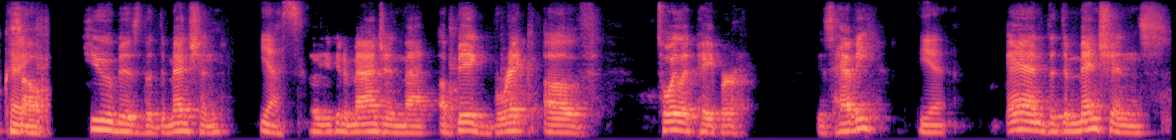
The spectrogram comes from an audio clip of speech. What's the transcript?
Okay. So cube is the dimension. Yes. So you can imagine that a big brick of toilet paper is heavy. Yeah. And the dimensions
